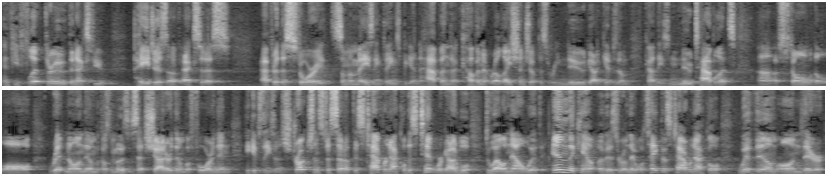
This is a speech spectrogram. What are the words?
And if you flip through the next few pages of Exodus, after this story, some amazing things begin to happen. The covenant relationship is renewed. God gives them kind of these new tablets uh, of stone with the law written on them because Moses had shattered them before. And then he gives these instructions to set up this tabernacle, this tent where God will dwell now within the camp of Israel. And they will take this tabernacle with them on their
